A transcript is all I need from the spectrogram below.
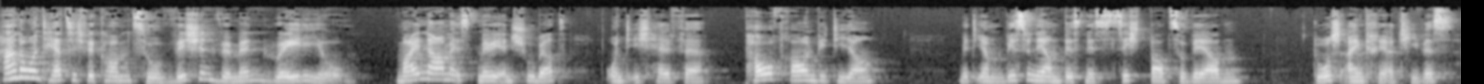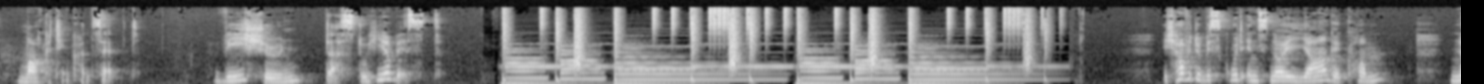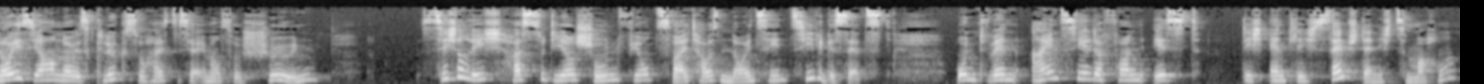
Hallo und herzlich willkommen zu Vision Women Radio. Mein Name ist Mary Schubert und ich helfe Powerfrauen wie dir, mit ihrem visionären Business sichtbar zu werden durch ein kreatives Marketingkonzept. Wie schön, dass du hier bist. Ich hoffe, du bist gut ins neue Jahr gekommen Neues Jahr, neues Glück, so heißt es ja immer so schön. Sicherlich hast du dir schon für 2019 Ziele gesetzt. Und wenn ein Ziel davon ist, dich endlich selbstständig zu machen,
